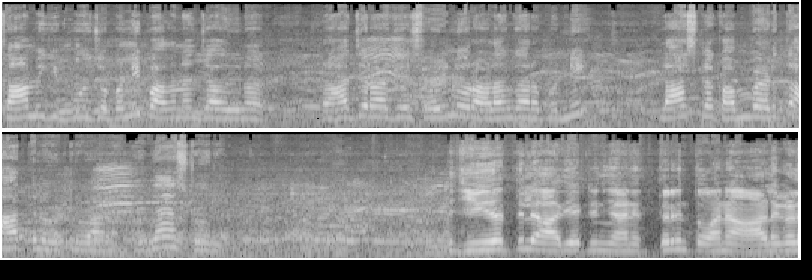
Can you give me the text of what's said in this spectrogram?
சாமிக்கு பூஜை பண்ணி பதினஞ்சாவது நாள் ராஜராஜேஸ்வரின்னு ஒரு அலங்காரம் பண்ணி லாஸ்ட்டில் கம்பம் எடுத்து ஆற்றுல விட்டுருவாங்க இதுதான் ஸ்டோரி ജീവിതത്തിൽ ആദ്യമായിട്ട് ഞാൻ ഇത്രയും തോന്നെ ആളുകൾ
